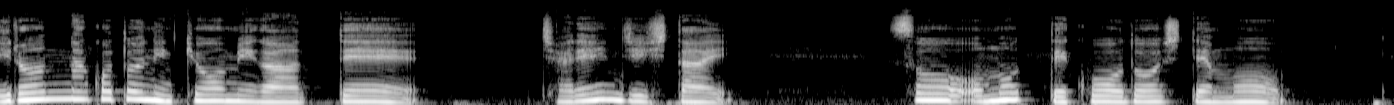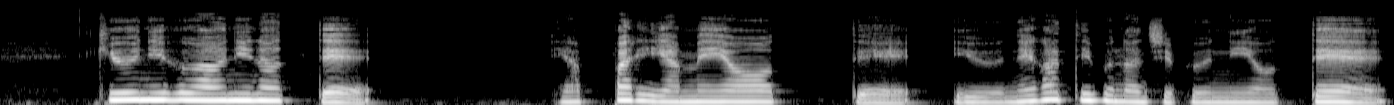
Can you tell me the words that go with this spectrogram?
いろんなことに興味があってチャレンジしたい。そう思って行動しても急に不安になってやっぱりやめようっていうネガティブな自分によって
